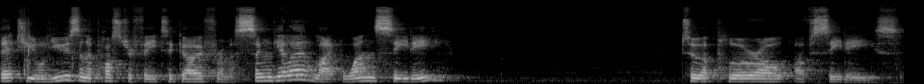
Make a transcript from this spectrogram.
that you'll use an apostrophe to go from a singular, like one CD, to a plural of CDs.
